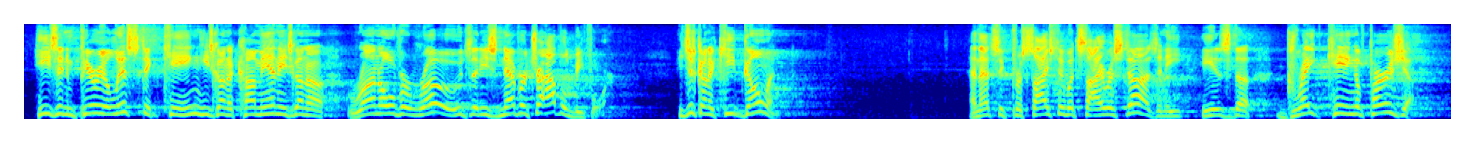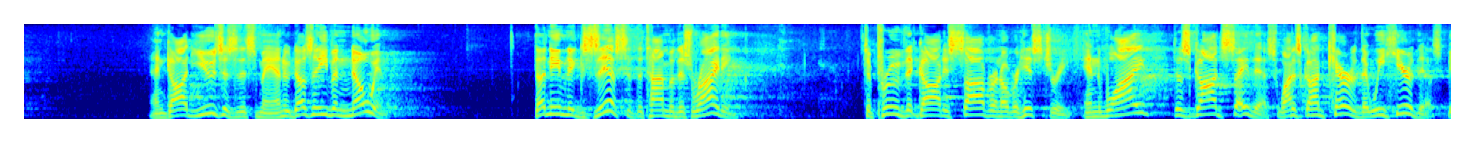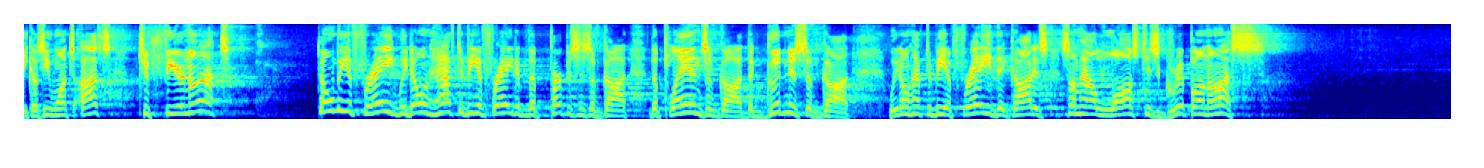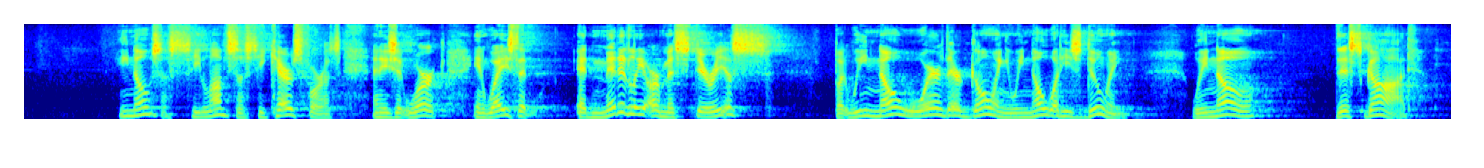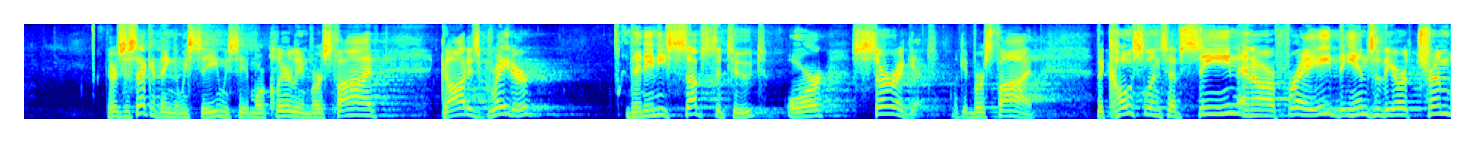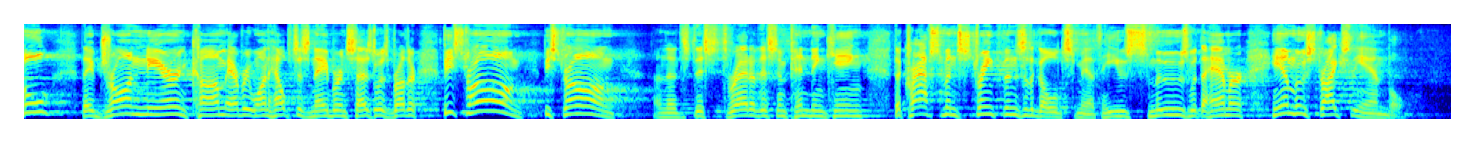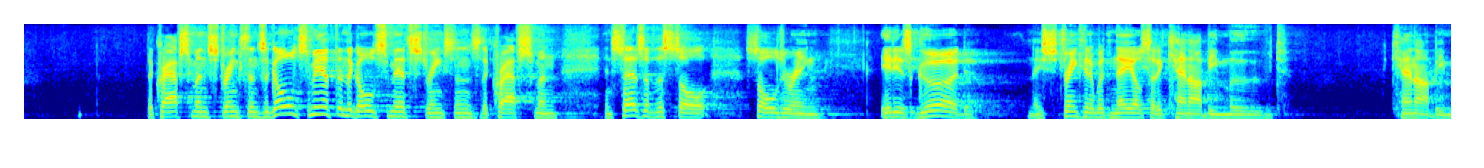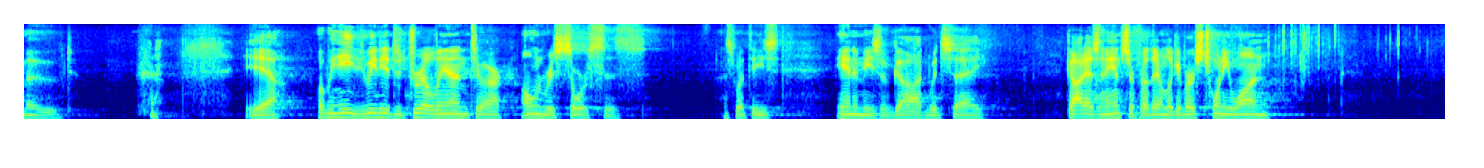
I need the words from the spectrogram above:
He's an imperialistic king. He's going to come in, he's going to run over roads that he's never traveled before. He's just going to keep going. And that's precisely what Cyrus does. And he, he is the great king of Persia. And God uses this man who doesn't even know him, doesn't even exist at the time of this writing, to prove that God is sovereign over history. And why does God say this? Why does God care that we hear this? Because He wants us to fear not. Don't be afraid. We don't have to be afraid of the purposes of God, the plans of God, the goodness of God. We don't have to be afraid that God has somehow lost his grip on us. He knows us, He loves us, He cares for us, and He's at work in ways that admittedly are mysterious, but we know where they're going we know what He's doing. We know this God. There's a second thing that we see, and we see it more clearly in verse 5 God is greater than any substitute or surrogate. Look at verse 5. The coastlands have seen and are afraid. The ends of the earth tremble. They've drawn near and come. Everyone helps his neighbor and says to his brother, Be strong, be strong. And this, threat of this impending king. The craftsman strengthens the goldsmith. He who smooths with the hammer, him who strikes the anvil. The craftsman strengthens the goldsmith, and the goldsmith strengthens the craftsman, and says of the sol- soldering, It is good. And they strengthen it with nails so that it cannot be moved. Cannot be moved. yeah. What we need, we need to drill into our own resources. That's what these enemies of God would say. God has an answer for them. Look at verse 21.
